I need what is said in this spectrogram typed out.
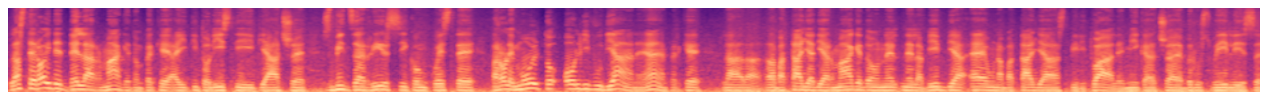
l'asteroide dell'Armageddon, perché ai titolisti piace sbizzarrirsi con queste parole molto hollywoodiane, eh, perché la, la, la, battaglia di Armageddon nel, nella Bibbia è una battaglia spirituale, mica c'è Bruce Willis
